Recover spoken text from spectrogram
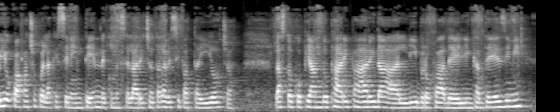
Io qua faccio quella che se ne intende, come se la ricetta l'avessi fatta io, cioè la sto copiando pari pari dal libro qua degli incantesimi.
